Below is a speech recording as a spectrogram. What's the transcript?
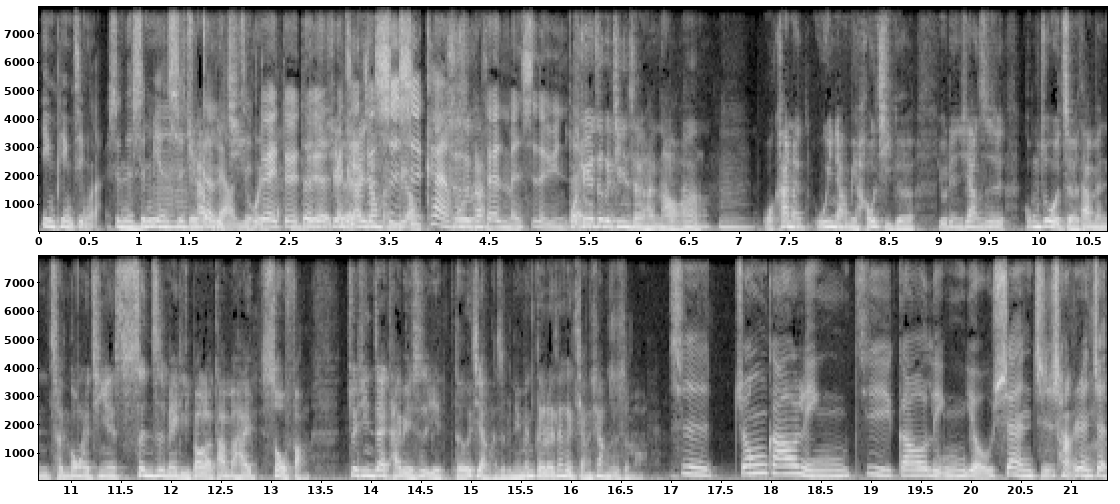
应聘进来，甚至是面试去更了解。对对对对，而且就试试看，试试看在门市的运作。我觉得这个精神很好啊。嗯，我看了无印良品好几个，有点像是工作者他们成功的经验，甚至媒体报道他们还受访。最近在台北市也得奖了，是不是？你们得了那个奖项是什么？是中高龄暨高龄友善职场认证，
